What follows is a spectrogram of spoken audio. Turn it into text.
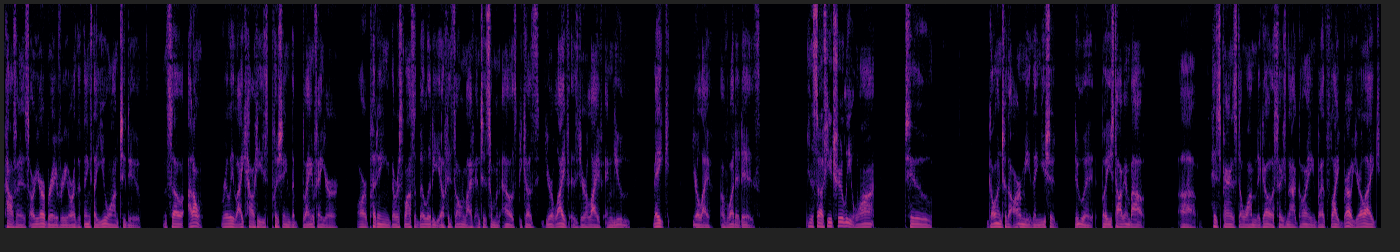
confidence or your bravery or the things that you want to do. And so I don't really like how he's pushing the blame finger or putting the responsibility of his own life into someone else because your life is your life and you make your life of what it is. And so if you truly want to go into the army, then you should do it. But he's talking about uh, his parents don't want him to go, so he's not going. But it's like, bro, you're like,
